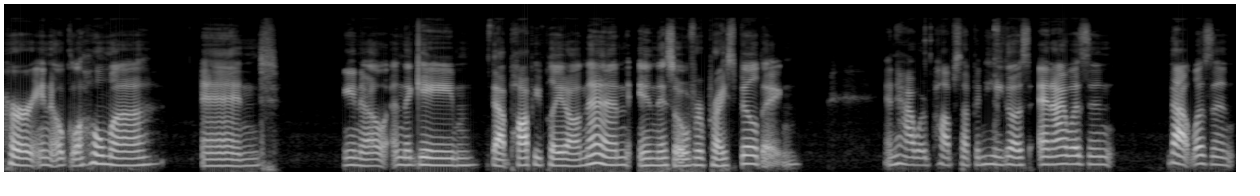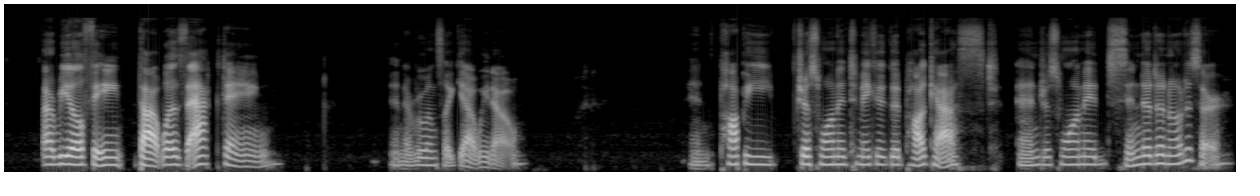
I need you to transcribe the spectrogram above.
her in Oklahoma and you know, and the game that Poppy played on them in this overpriced building. And Howard pops up and he goes, and I wasn't, that wasn't a real faint, that was acting. And everyone's like, yeah, we know. And Poppy just wanted to make a good podcast and just wanted Cinda to notice her.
